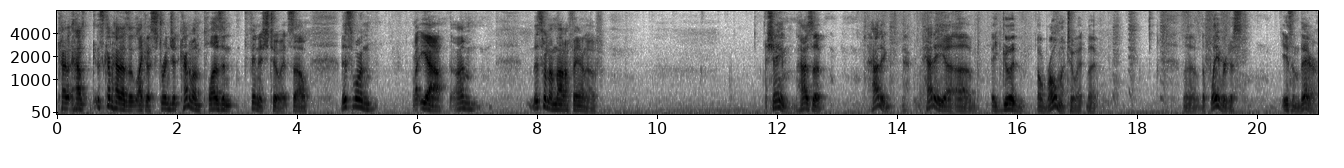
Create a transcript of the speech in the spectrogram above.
kind of has this kind of has a, like a stringent, kind of unpleasant finish to it. So this one, uh, yeah, I'm this one I'm not a fan of. Shame has a had a had a uh, uh, a good aroma to it, but the the flavor just isn't there.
